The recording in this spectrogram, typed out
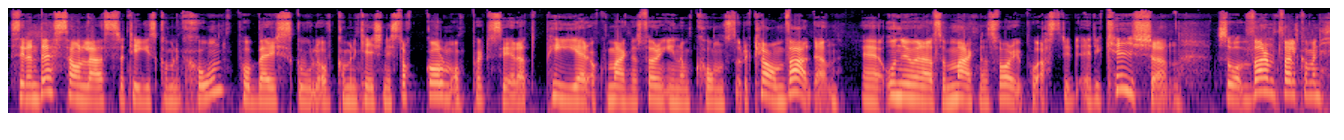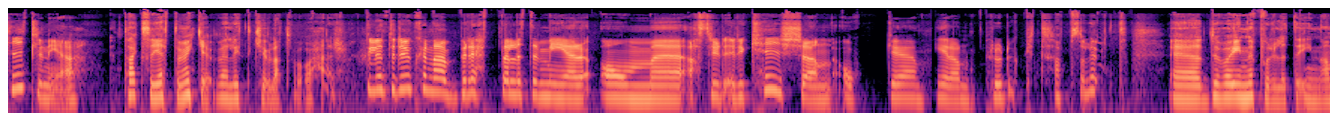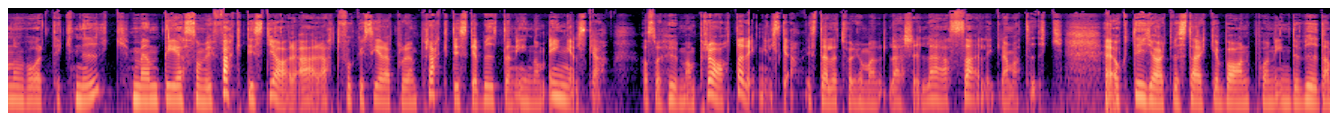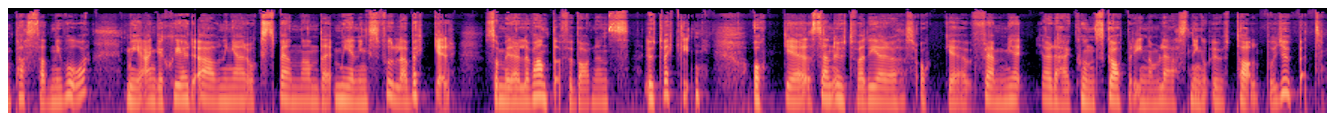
Sedan dess har hon läst strategisk kommunikation på Bergs School of Communication i Stockholm och praktiserat PR och marknadsföring inom konst och reklamvärlden. Eh, och nu är hon alltså marknadsvarig på Astrid Education. Så varmt välkommen hit Linnea. Tack så jättemycket, väldigt kul att vara här. Skulle inte du kunna berätta lite mer om eh, Astrid Education och eh, er produkt? Absolut. Eh, du var inne på det lite innan om vår teknik, men det som vi faktiskt gör är att fokusera på den praktiska biten inom engelska. Alltså hur man pratar engelska istället för hur man lär sig läsa eller grammatik. Eh, och det gör att vi stärker barn på en individanpassad nivå med engagerade övningar och spännande meningsfulla böcker som är relevanta för barnens utveckling. Och eh, sen utvärderas och främjar det här kunskaper inom läsning och uttal på djupet.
